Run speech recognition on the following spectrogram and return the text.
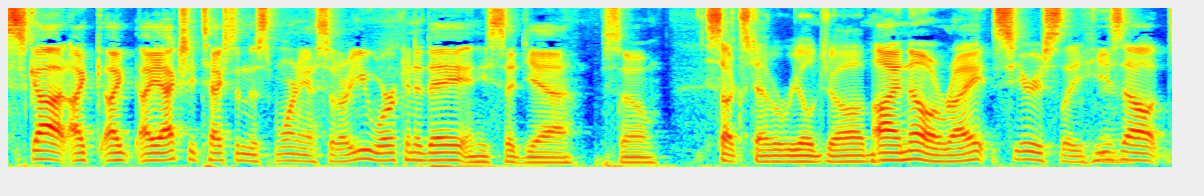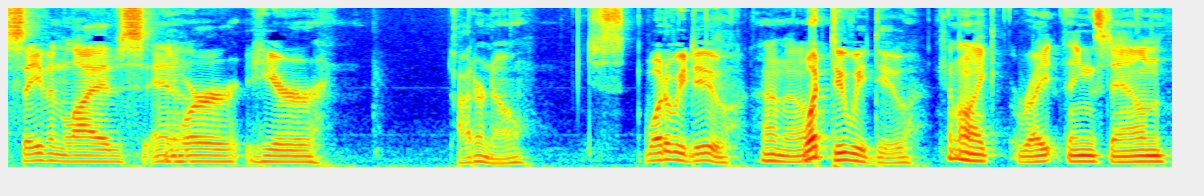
Scott. I, I I actually texted him this morning. I said, "Are you working today?" And he said, "Yeah." So Sucks to have a real job. I know, right? Seriously, he's out saving lives, and Yeah. we're here. I don't know. Just What do we do? I don't know. What do we do? kind of like write things down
